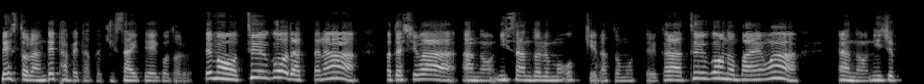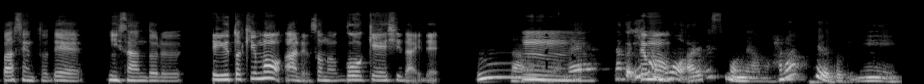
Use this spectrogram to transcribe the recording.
レストランで食べたとき最低5ドル。でも、2 go だったら、私は、あの、2、3ドルも OK だと思ってるから、2 go の場合は、あの、20%で2、3ドルっていう時もある。その合計次第で。うん。なるほどね。なんか今もうあれですもんね、あの、払ってる時に、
